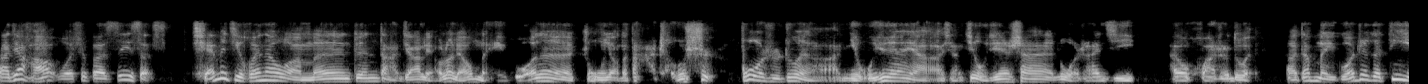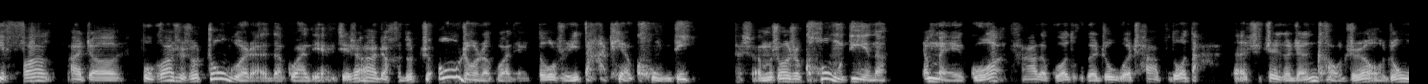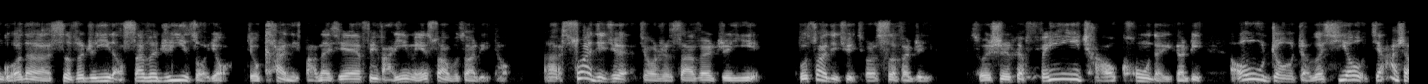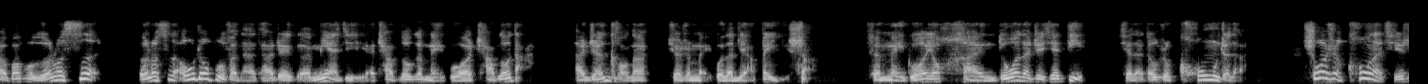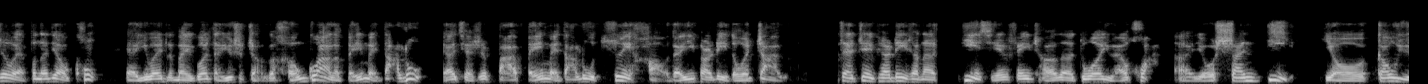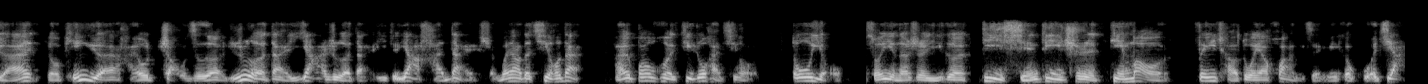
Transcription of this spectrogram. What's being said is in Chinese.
大家好，我是 Basisus。前面几回呢，我们跟大家聊了聊美国的重要的大城市，波士顿啊、纽约呀，像旧金山、洛杉矶，还有华盛顿啊。但美国这个地方，按照不光是说中国人的观点，其实按照很多欧洲人的观点，都是一大片空地。什么说是空地呢？像美国，它的国土跟中国差不多大，但是这个人口只有中国的四分之一到三分之一左右，就看你把那些非法移民算不算里头啊？算进去就是三分之一，不算进去就是四分之一，所以是一个非常空的一个地。欧洲整个西欧加上包括俄罗斯，俄罗斯的欧洲部分呢，它这个面积也差不多跟美国差不多大，啊，人口呢却是美国的两倍以上，所以美国有很多的这些地。现在都是空着的，说是空呢，其实我也不能叫空，呃，因为美国等于是整个横贯了北美大陆，而且是把北美大陆最好的一片地都给占了。在这片地上呢，地形非常的多元化啊，有山地，有高原，有平原，还有沼泽，热带、亚热带以及亚寒带，什么样的气候带，还有包括地中海气候都有，所以呢，是一个地形、地质、地貌。非常多样化的这么一个国家，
